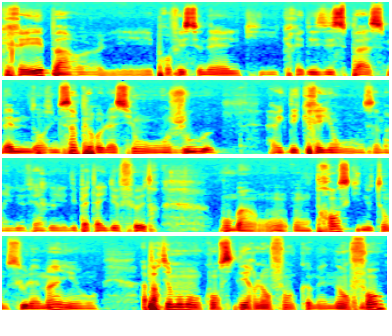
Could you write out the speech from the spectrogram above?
créé par les professionnels qui créent des espaces, même dans une simple relation où on joue avec des crayons. Ça m'arrive de faire des batailles de feutres bon ben, on, prend ce qui nous tombe sous la main et à partir du moment où on considère l'enfant comme un enfant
